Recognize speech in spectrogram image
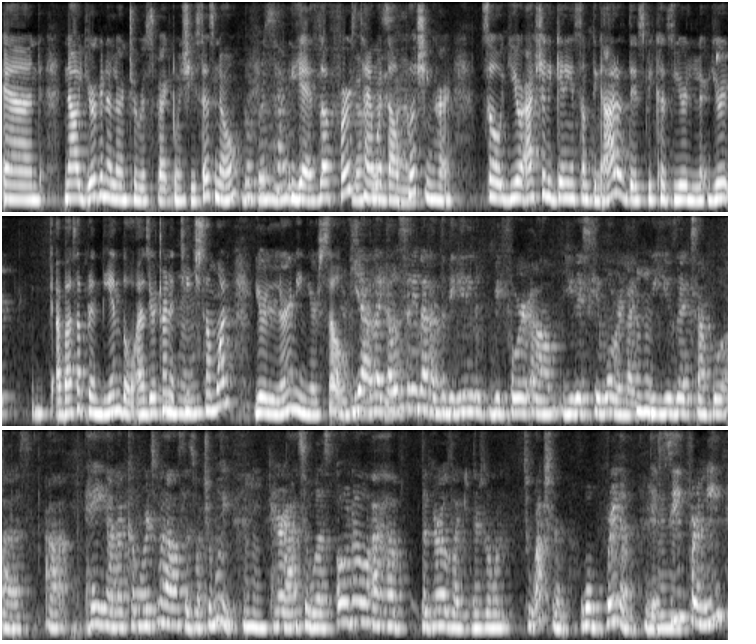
And now you're gonna learn to respect when she says no. The 1st time. Yes, the first The time first without time. pushing her. So you're actually getting something out of this because you're you're vas aprendiendo as you're trying to teach someone. You're learning yourself. Yeah, like I was saying that at the beginning before um, you guys came over. Like we use the example as, uh, "Hey, Anna, come over to my house. Let's watch a movie." Her answer was, "Oh no, I have the girls. Like, there's no one to watch them. We'll bring them." Yes. See, mm-hmm. for me,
